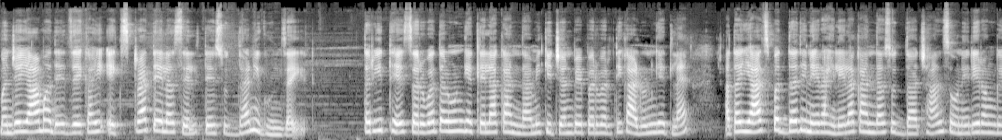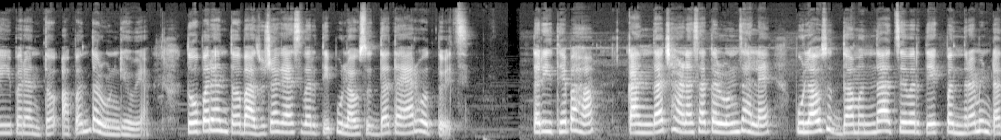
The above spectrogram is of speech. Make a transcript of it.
म्हणजे यामध्ये जे काही एक्स्ट्रा तेल असेल ते सुद्धा निघून जाईल. तर इथे सर्व तळून घेतलेला कांदा मी किचन पेपरवरती काढून घेतला आहे आता याच पद्धतीने राहिलेला कांदासुद्धा छान सोनेरी रंग येईपर्यंत आपण तळून घेऊया. तोपर्यंत बाजूच्या गॅसवरती पुलावसुद्धा तयार होतोयच. तर इथे पहा कांदा छान असा तळून झाला आहे पुलावसुद्धा मंद आचेवरती एक पंधरा मिनटात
